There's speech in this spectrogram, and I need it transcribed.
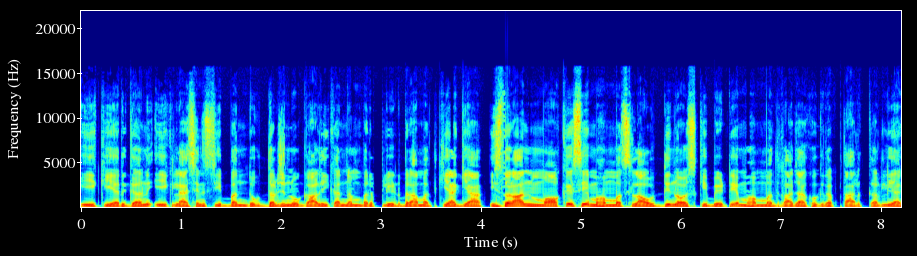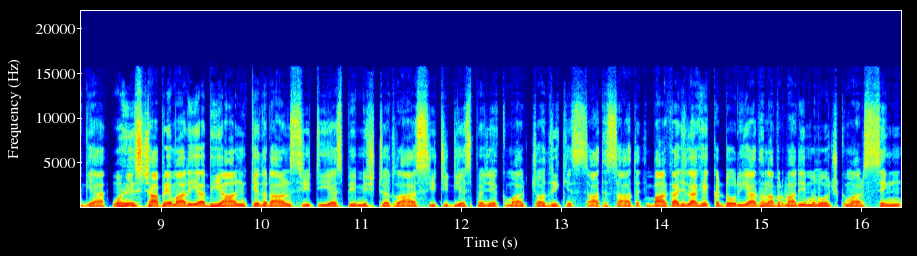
एक एयरगन, एक लाइसेंसी बंदूक, दर्जनों गाड़ी का नंबर प्लेट बरामद किया गया। इस दौरान मौके से मोहम्मद सलाउद्दीन और उसके बेटे मोहम्मद राजा को गिरफ़्तार कर लिया गया। वहीं इस छापेमारी अभियान के दौरान city SP mister Raj city DSP Ajay Kumar Chaudhary के साथ साथ बांका जिला के कटोरिया थाना प्रभारी मनोज कुमार सिंह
